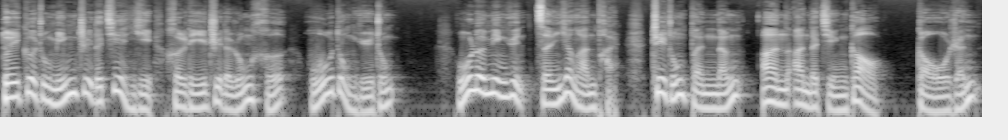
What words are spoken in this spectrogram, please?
对各种明智的建议和理智的融合无动于衷，无论命运怎样安排，这种本能暗暗的警告狗人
